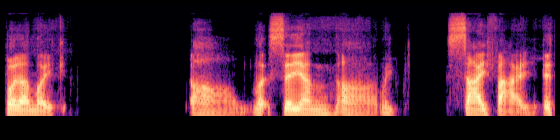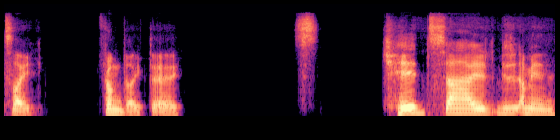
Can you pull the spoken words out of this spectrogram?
but on like uh let's say on uh like Syfy it's like from like the kid side i mean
